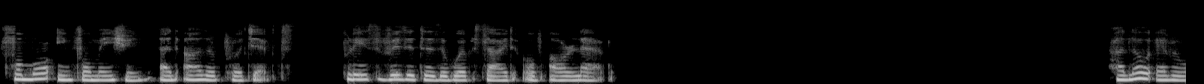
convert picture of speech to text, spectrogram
For more information and other projects, please visit the website of our lab. Hello everyone.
